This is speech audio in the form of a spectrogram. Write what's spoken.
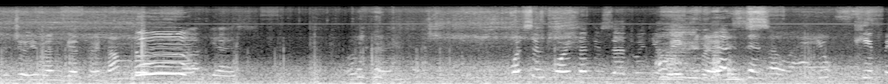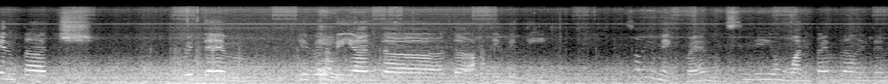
Did you even get her number? uh, yes. Okay. What's important is that when you make friends, This is away. you keep in touch with them even beyond the the activity. So you make friends. Hindi yung one time lang and then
